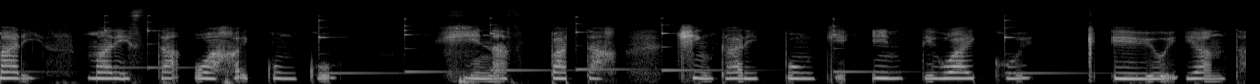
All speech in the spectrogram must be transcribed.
maris marista waqaykunku hinaspataq chinkaripunki inti waykuy k'iruyanta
